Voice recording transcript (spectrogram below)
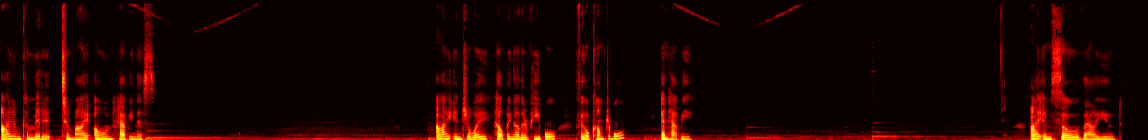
I am committed to my own happiness. I enjoy helping other people feel comfortable and happy. I am so valued.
